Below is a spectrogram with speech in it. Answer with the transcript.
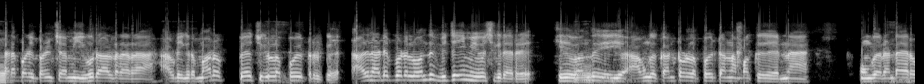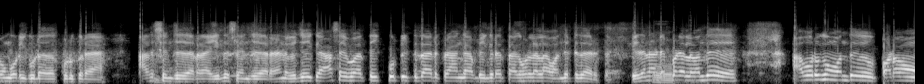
எடப்பாடி பழனிசாமி இவர் ஆள்றாரா? அப்படிங்கிற மாதிரி பேச்சுக்கள்லாம் போயிட்டு இருக்கு அதன் அடிப்படையில் வந்து விஜயும் யோசிக்கிறாரு. இது வந்து அவங்க கண்ட்ரோல்ல போயிட்டா நமக்கு என்ன? உங்க ரெண்டாயிரம் கோடி கூட கொடுக்குறேன். அதை செஞ்சு தர்றேன் இது செஞ்சு தர்றேன் விஜய்க்கு ஆசை வார்த்தை கூட்டிட்டு தான் இருக்கிறாங்க அப்படிங்கிற தகவல் எல்லாம் வந்துட்டு தான் இருக்கு. இதன் அடிப்படையில் வந்து அவருக்கும் வந்து படம்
